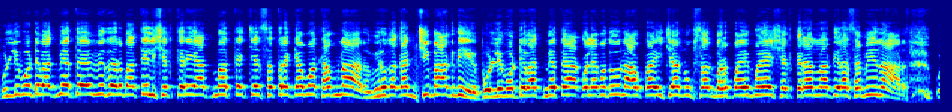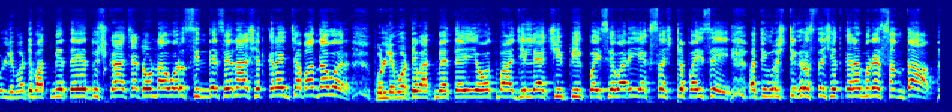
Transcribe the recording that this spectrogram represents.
पुढली मोठी बातमी येते विदर्भातील शेतकरी आत्महत्येचे सत्र केव्हा थांबणार? विरोधकांची मागणी. पुढली मोठी बातमी आहे अकोल्यामधून. अवकाळीच्या नुकसान भरपाईमुळे शेतकऱ्यांना दिलासा मिळणार. पुढली मोठी बातमी येते दुष्काळाच्या तोंडावर. शिंदे सेना शेतकऱ्यांच्या बांधावर. पुढली मोठी बातमी येते यवतमाळ जिल्ह्याची पीक पैसेवारी एकसष्ट पैसे. अतिवृष्टीग्रस्त शेतकऱ्यांमध्ये संताप.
